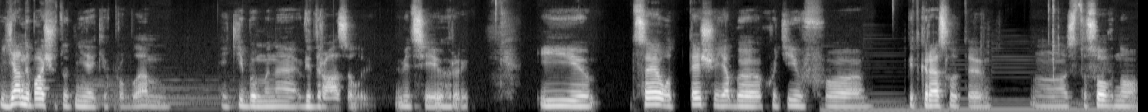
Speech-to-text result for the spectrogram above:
я не бачу тут ніяких проблем, які би мене відразили від цієї гри. І це от те, що я би хотів е, підкреслити стосовно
